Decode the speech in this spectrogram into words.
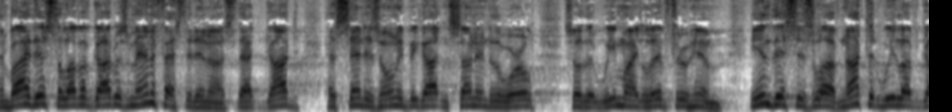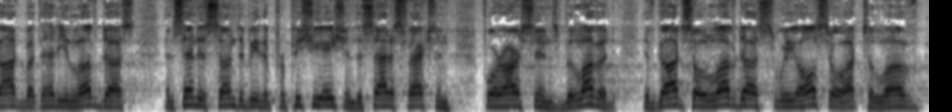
And by this the love of God was manifested in us, that God has sent his only begotten Son into the world so that we might live through him. In this is love, not that we loved God, but that he loved us and sent his Son to be the propitiation, the satisfaction for our sins. Beloved, if God so loved us, we also ought to love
